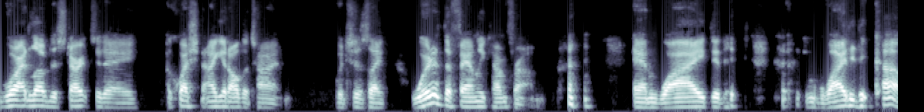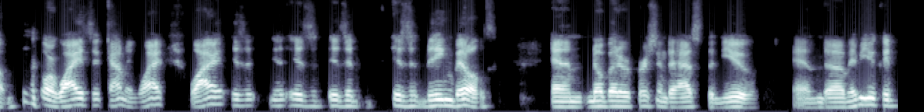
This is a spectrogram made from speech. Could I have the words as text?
where I'd love to start today, a question I get all the time, which is like, where did the family come from? and why did it why did it come or why is it coming why why is it is is it is it being built and no better person to ask than you and uh, maybe you could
